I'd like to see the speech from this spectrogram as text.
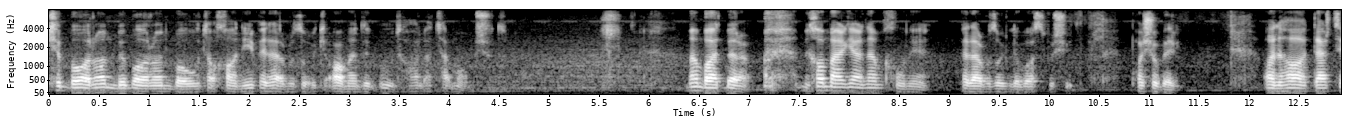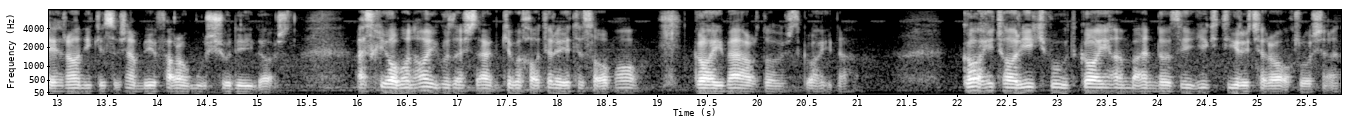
که باران به باران با او تا خانه پدر بزرگ آمده بود حالا تمام شد. من باید برم. می‌خوام برگردم خونه. پدر بزرگ لباس پوشید. پاشو بریم. آنها در تهرانی که سهشنبه فراموش شده ای داشت. از خیابانهایی گذشتند که به خاطر اعتصابها گاهی برق داشت گاهی نه. گاهی تاریک بود گاهی هم به اندازه یک تیر چراغ روشن.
